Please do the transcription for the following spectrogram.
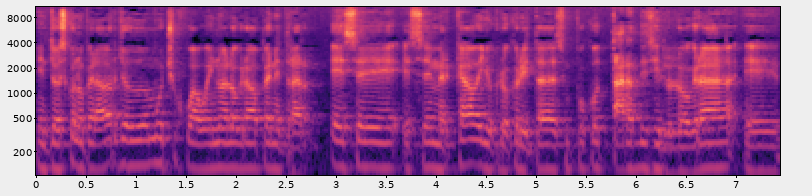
Entonces con operador yo dudo mucho, Huawei no ha logrado penetrar ese, ese mercado y yo creo que ahorita es un poco tarde si lo logra. Eh,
